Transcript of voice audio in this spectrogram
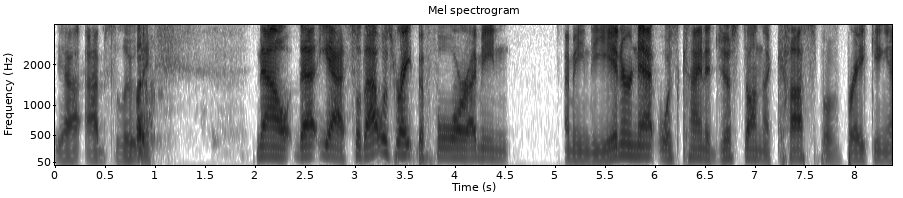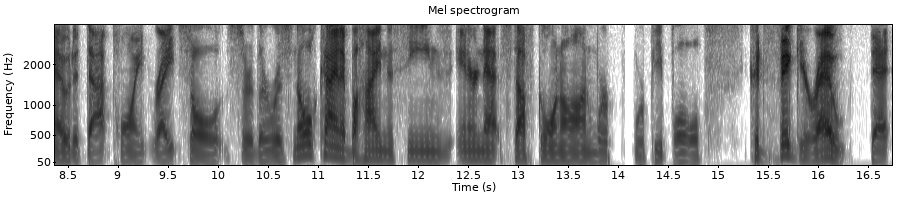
yeah, yeah absolutely. But, now that yeah, so that was right before. I mean, I mean, the internet was kind of just on the cusp of breaking out at that point, right? So, so there was no kind of behind the scenes internet stuff going on where where people could figure out that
